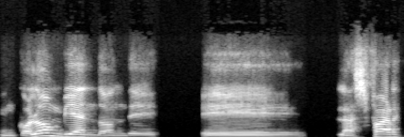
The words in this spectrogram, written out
en Colombia, en donde eh, las FARC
